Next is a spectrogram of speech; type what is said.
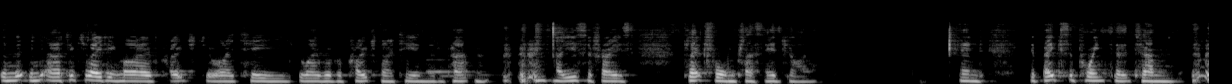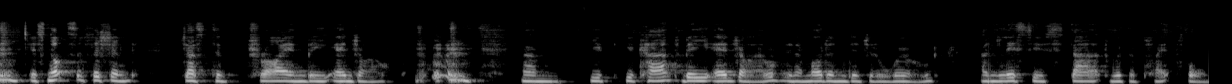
in, the, in, articulating my approach to IT, the way we've approached IT in the department, I use the phrase platform plus agile. And it makes the point that um, it's not sufficient just to try and be agile. um, you, you can't be agile in a modern digital world unless you start with a platform.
